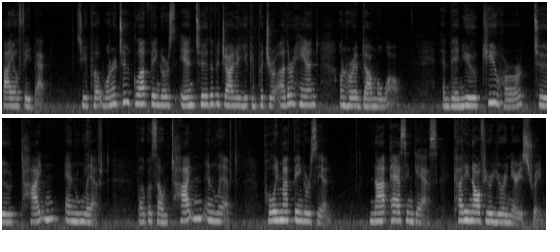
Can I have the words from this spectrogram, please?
biofeedback. So you put one or two glove fingers into the vagina. You can put your other hand on her abdominal wall. And then you cue her to tighten and lift. Focus on tighten and lift, pulling my fingers in, not passing gas, cutting off your urinary stream.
